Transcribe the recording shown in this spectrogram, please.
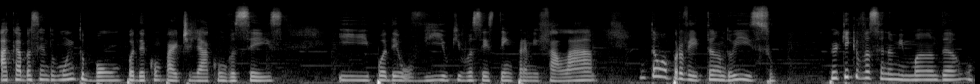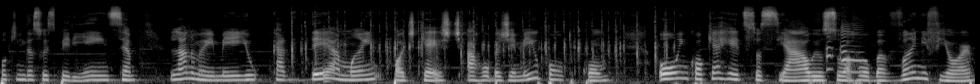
acaba sendo muito bom poder compartilhar com vocês e poder ouvir o que vocês têm para me falar. Então, aproveitando isso, por que, que você não me manda um pouquinho da sua experiência lá no meu e-mail, cadeamãepodcast.gmail.com ou em qualquer rede social, eu sou Vanifior.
